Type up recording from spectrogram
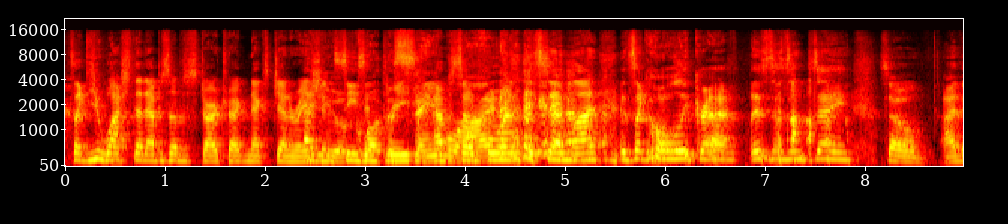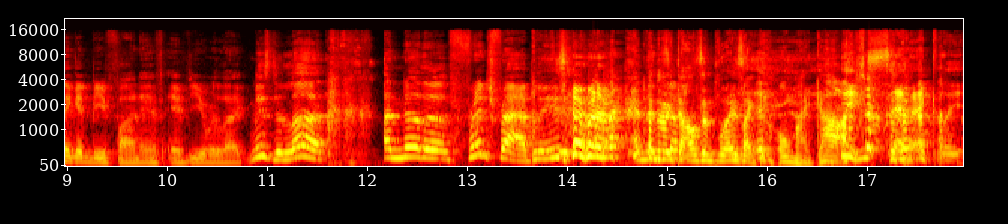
It's like you watched that episode of Star Trek Next Generation, season three, episode line. four, the same line. It's like holy crap, this is insane. So I think it'd be fun if if you were like, Mr. Lunt, another French fry, please, and And then the McDonald's employee's like, oh my god. exactly,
